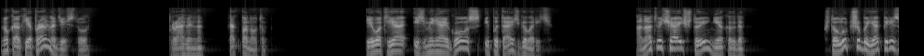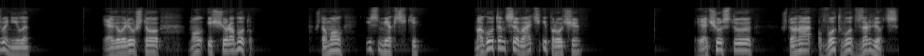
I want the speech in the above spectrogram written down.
Ну как, я правильно действовала? Правильно, как по нотам. И вот я изменяю голос и пытаюсь говорить. Она отвечает, что ей некогда — что лучше бы я перезвонила. Я говорю, что, мол, ищу работу, что, мол, из Мексики, могу танцевать и прочее. Я чувствую, что она вот-вот взорвется.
